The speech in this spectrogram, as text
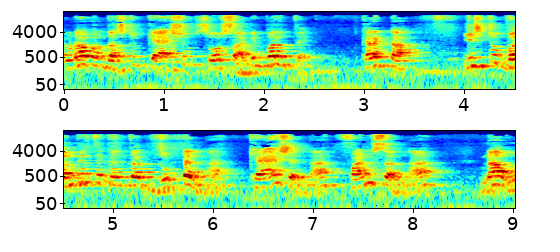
ಕೂಡ ಒಂದಷ್ಟು ಕ್ಯಾಶ್ ಸೋರ್ಸ್ ಆಗಿ ಬರುತ್ತೆ. ಕರೆಕ್ಟಾ ಇಷ್ಟು ಬಂದಿರತಕ್ಕಂಥ ದುಡ್ಡನ್ನ ಕ್ಯಾಶ್ ಅನ್ನ ಫಂಡ್ಸ್ ಅನ್ನ ನಾವು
